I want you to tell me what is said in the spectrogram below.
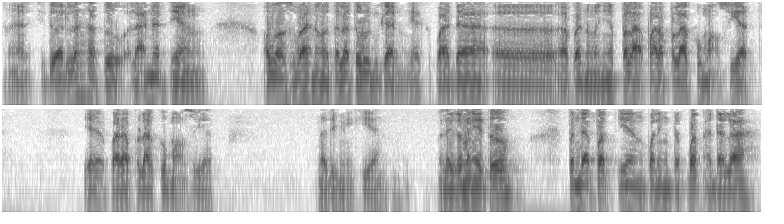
Nah, itu adalah satu laknat yang Allah Subhanahu wa taala turunkan ya kepada uh, apa namanya para pelaku maksiat. Ya, para pelaku maksiat. Nah, demikian. Oleh karena itu, pendapat yang paling tepat adalah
